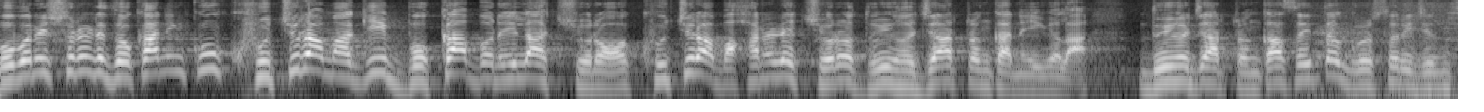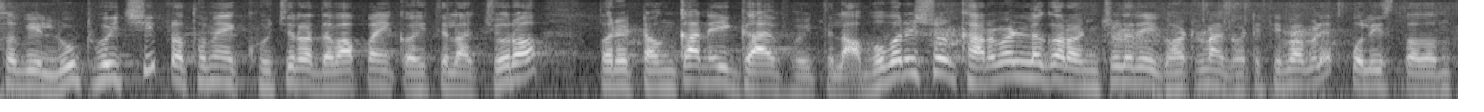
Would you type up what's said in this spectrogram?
ভুবনেশ্বরের দোকানী খুচুরা মাগি বোকা বনাইলা চোর খুচুরা বাহানের চোর দুই হাজার টঙ্কা নিয়ে নেইগলা দুই হাজার টঙ্কা সহ গ্রোসরি জিনিস বি লুট হয়েছি প্রথমে খুচুরা দেওয়া কহিলা চোর পরে টঙ্কা নিয়ে গায়ব হয়েছিল ভুবনেশ্বর খারবাড় নগর অঞ্চলের এই ঘটনা ঘটি বেড়ে পুলিশ তদন্ত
